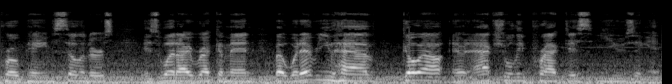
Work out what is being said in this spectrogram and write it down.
propane cylinders, is what I recommend. But whatever you have, go out and actually practice using it.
